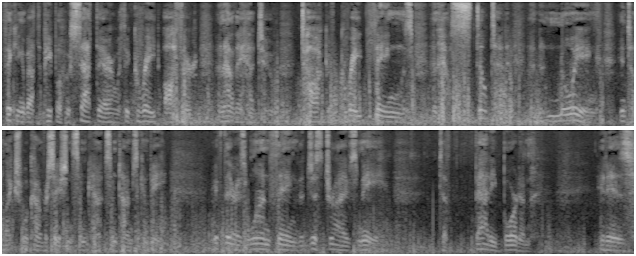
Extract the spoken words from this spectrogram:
Thinking about the people who sat there with a great author and how they had to talk of great things and how stilted and annoying intellectual conversations sometimes can be. If there is one thing that just drives me to batty boredom, it is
